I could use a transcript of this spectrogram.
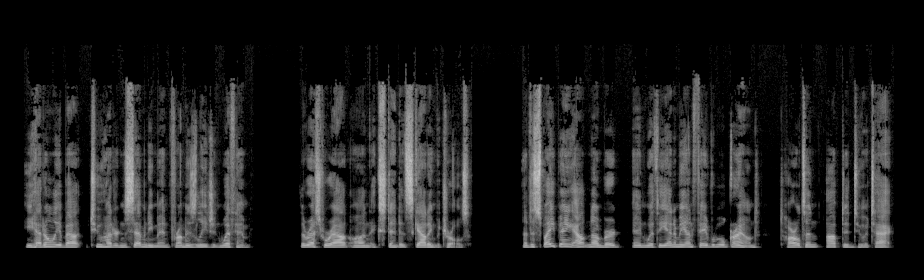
he had only about 270 men from his legion with him. The rest were out on extended scouting patrols. Now, despite being outnumbered and with the enemy on favorable ground, Tarleton opted to attack.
